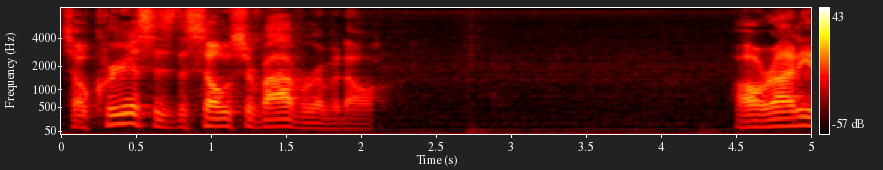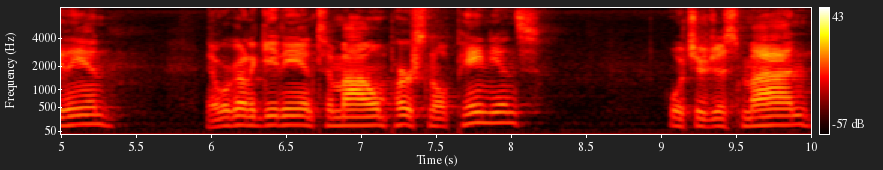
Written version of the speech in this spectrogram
So Chris is the sole survivor of it all. Alrighty then. Now we're going to get into my own personal opinions, which are just mine.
